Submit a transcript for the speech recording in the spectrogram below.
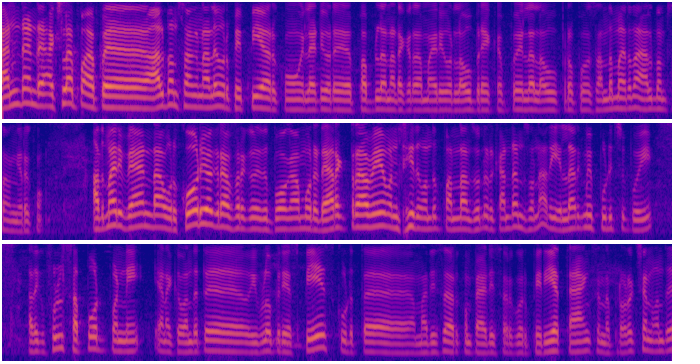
கண்டென்ட் ஆக்சுவலாக இப்போ இப்போ ஆல்பம் சாங்னாலே ஒரு பெப்பியாக இருக்கும். இல்லாட்டி ஒரு பப்பில் நடக்கிற மாதிரி ஒரு லவ் பிரேக்கப் இல்லை லவ் ப்ரப்போஸ் அந்த மாதிரி தான் ஆல்பம் சாங் இருக்கும். அது மாதிரி வேண்டாம். ஒரு கோரியோகிராஃபருக்கு இது போகாமல் ஒரு டேரக்டராகவே வந்துட்டு இது வந்து பண்ணலான்னு சொல்லி ஒரு கண்டென்ட் சொன்னால் அது எல்லாருக்குமே பிடிச்சி போய் அதுக்கு ஃபுல் சப்போர்ட் பண்ணி எனக்கு வந்துட்டு இவ்வளோ பெரிய ஸ்பேஸ் கொடுத்த மதி சாருக்கும் பேடி சாருக்கும் ஒரு பெரிய தேங்க்ஸ் இந்த ப்ரொடக்ஷன் வந்து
